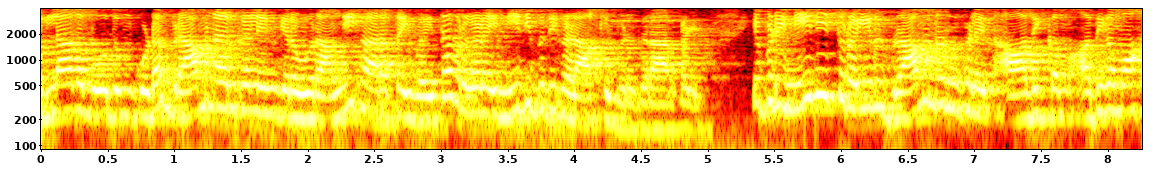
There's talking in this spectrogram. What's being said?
இல்லாத போதும் கூட பிராமணர்கள் என்கிற ஒரு அங்கீகாரத்தை வைத்து அவர்களை நீதிபதிகளாக்கி விடுகிறார்கள். இப்படி நீதித்துறையில் பிராமணர்களின் ஆதிக்கம் அதிகமாக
